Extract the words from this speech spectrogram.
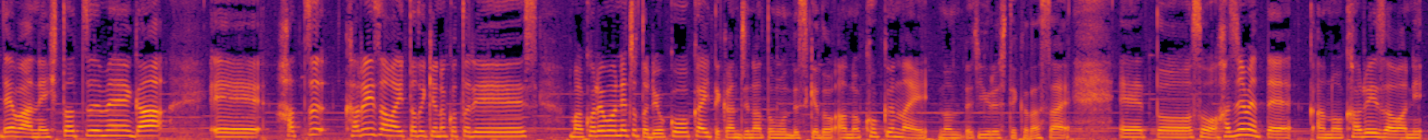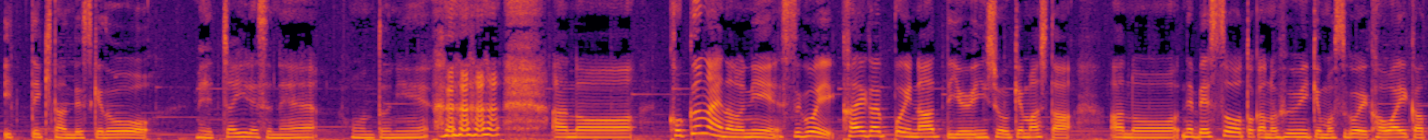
ではね一つ目が、えー初軽井沢行った時のことです。まあこれもねちょっと旅行会って感じなと思うんですけどあの国内なので許してください。えっ、とそう初めてあの軽井沢に行ってきたんですけどめっちゃいいですね。本当に。あの国内なのにすごい海外っぽいなっていう印象を受けました。あのね別荘とかの雰囲気もすごい可愛かっ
